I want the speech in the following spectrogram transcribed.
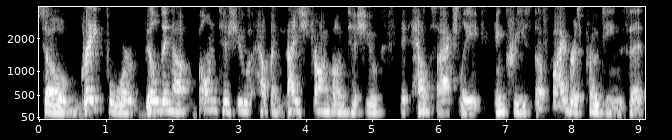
So great for building up bone tissue, helping nice, strong bone tissue. It helps actually increase the fibrous proteins that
